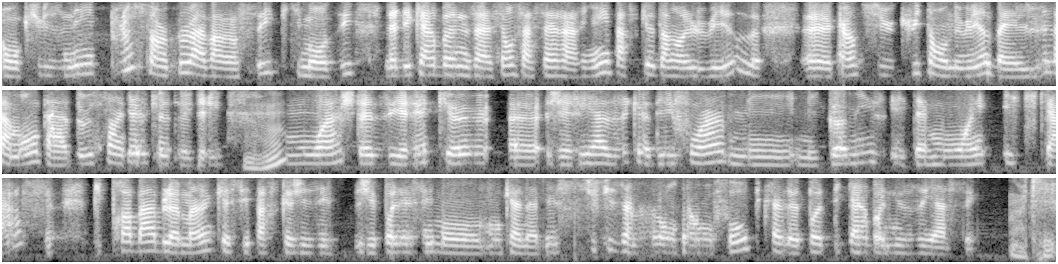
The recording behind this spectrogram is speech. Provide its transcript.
ont cuisiné plus un peu avancé, puis qui m'ont dit la décarbonisation, ça sert à rien parce que dans l'huile, euh, quand tu cuis ton huile, ben l'huile elle monte à 200 quelques degrés. Mm-hmm. Moi, je te dirais que euh, j'ai réalisé que des fois mes mes gommises étaient moins efficaces, puis probablement que c'est parce que j'ai pas laissé mon, mon cannabis suffisamment longtemps au four, puis que ça n'a pas décarbonisé assez. OK.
